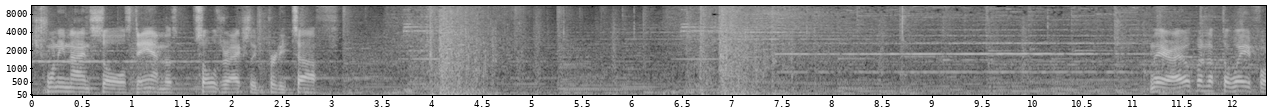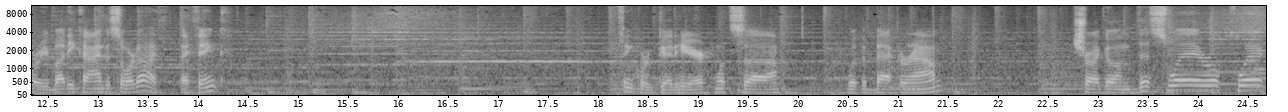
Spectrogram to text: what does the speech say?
29 souls. Damn, those souls are actually pretty tough. There, I opened up the way for you, buddy. Kinda, sorta, I, I think. I think we're good here. Let's uh, whip it back around. Try going this way real quick.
